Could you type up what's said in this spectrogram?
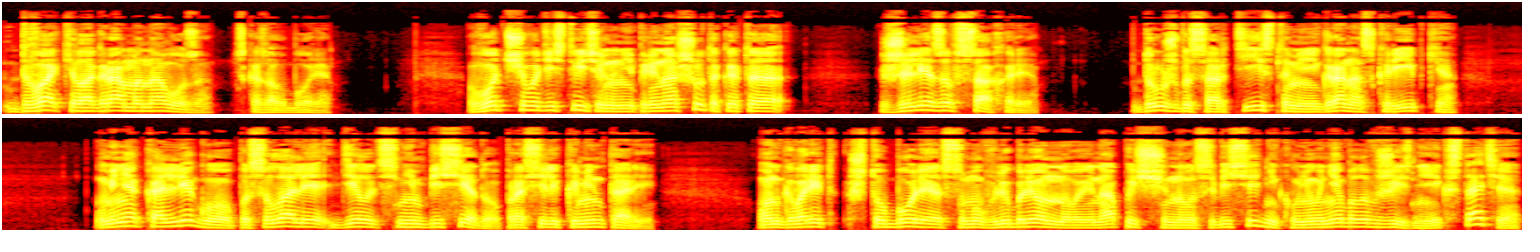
«Два килограмма навоза», — сказал Боря. «Вот чего действительно не переношу, так это железо в сахаре дружба с артистами, игра на скрипке. У меня коллегу посылали делать с ним беседу, просили комментарий. Он говорит, что более самовлюбленного и напыщенного собеседника у него не было в жизни. И, кстати,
